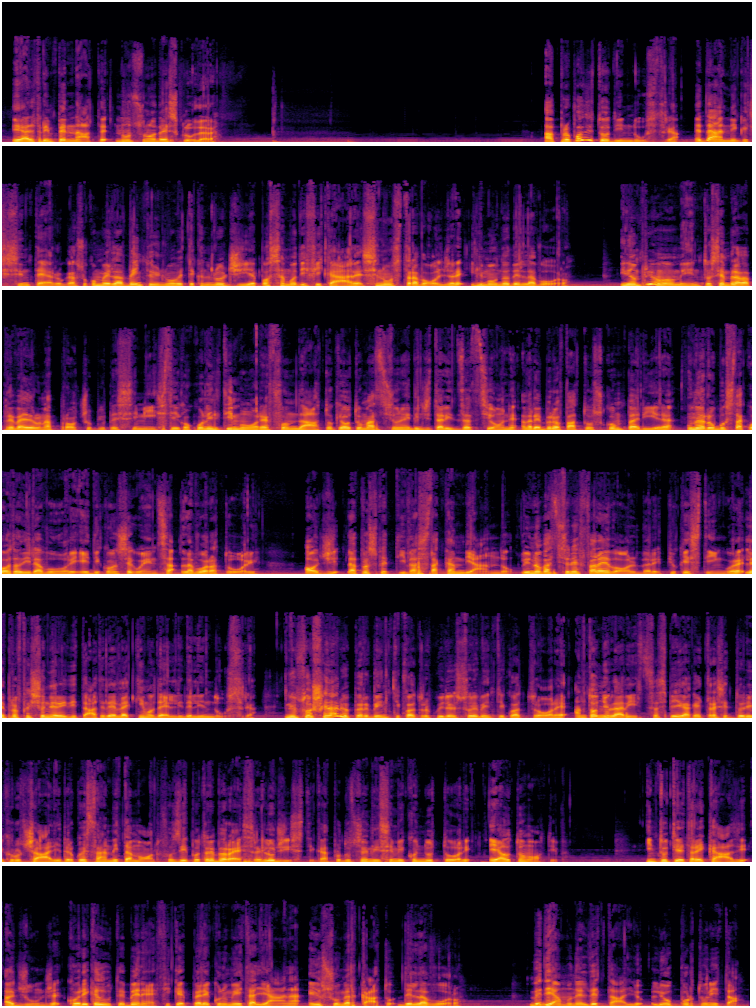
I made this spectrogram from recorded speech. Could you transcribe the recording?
e altre impennate non sono da escludere. A proposito di industria, è da anni che ci si interroga su come l'avvento di nuove tecnologie possa modificare, se non stravolgere, il mondo del lavoro. In un primo momento sembrava prevalere un approccio più pessimistico, con il timore fondato che automazione e digitalizzazione avrebbero fatto scomparire una robusta quota di lavori e di conseguenza lavoratori. Oggi la prospettiva sta cambiando. L'innovazione farà evolvere, più che estinguere, le professioni ereditate dai vecchi modelli dell'industria. In un suo scenario per 24 qui del Sole 24 ore, Antonio Larizza spiega che tre settori cruciali per questa metamorfosi potrebbero essere logistica, produzione di semiconduttori e automotive. In tutti e tre i casi, aggiunge, con ricadute benefiche per l'economia italiana e il suo mercato del lavoro. Vediamo nel dettaglio le opportunità.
